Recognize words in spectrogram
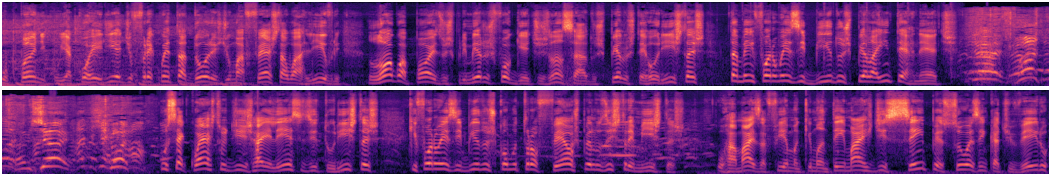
O pânico e a correria de frequentadores de uma festa ao ar livre, logo após os primeiros foguetes lançados pelos terroristas, também foram exibidos pela internet. O sequestro de israelenses e turistas que foram exibidos como troféus pelos extremistas. O Hamas afirma que mantém mais de 100 pessoas em cativeiro,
